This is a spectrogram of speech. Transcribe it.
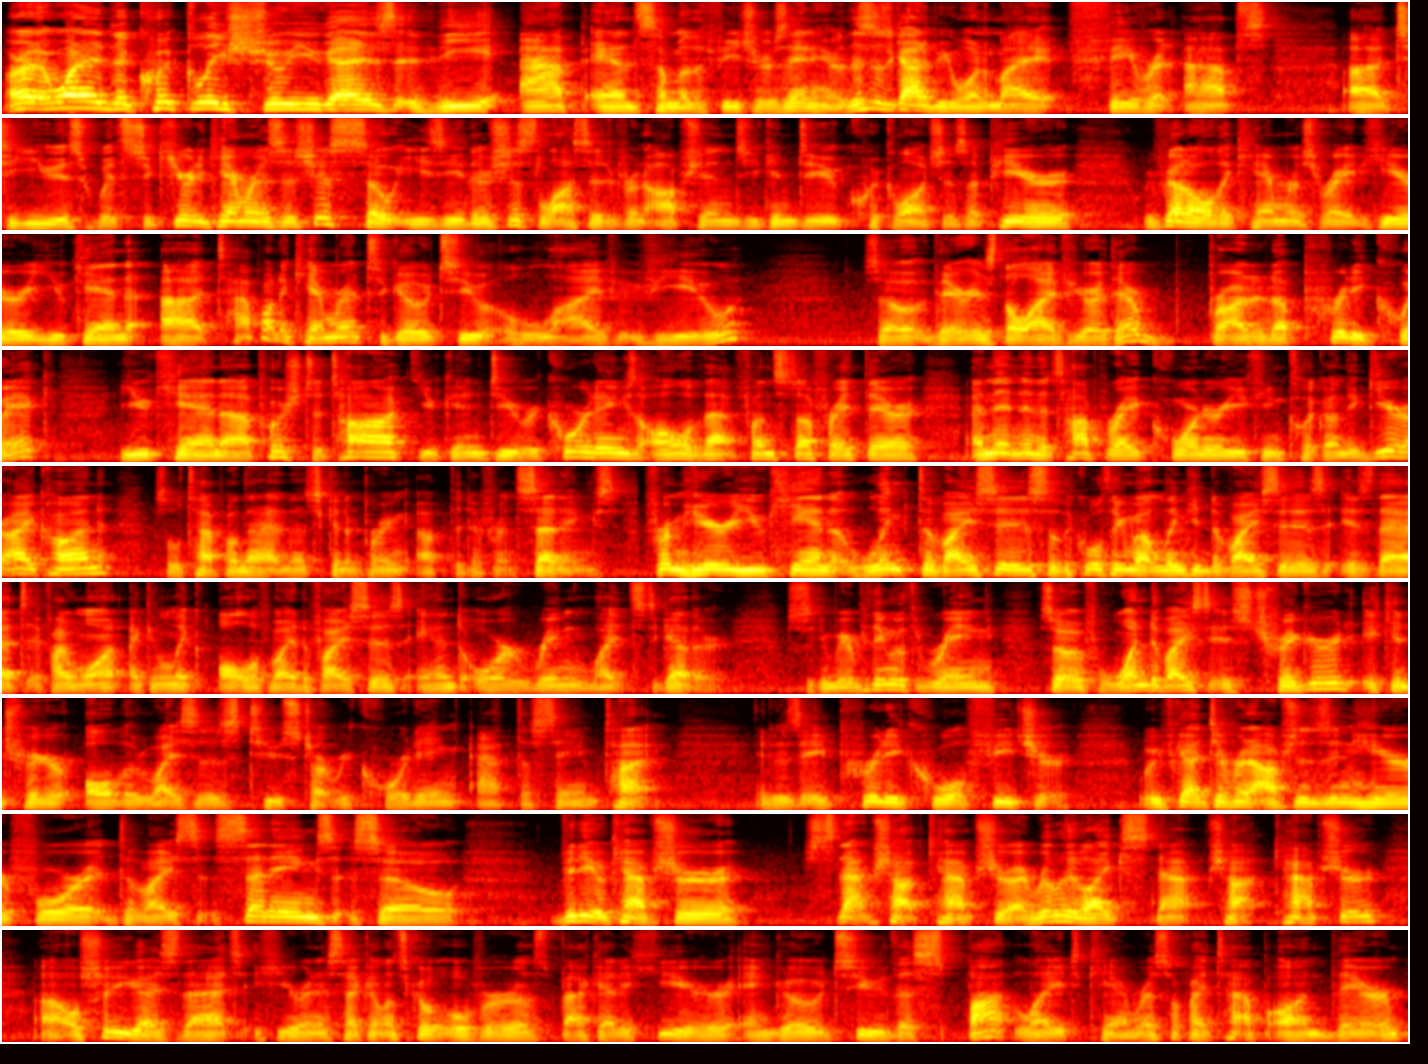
All right, I wanted to quickly show you guys the app and some of the features in here. This has got to be one of my favorite apps uh, to use with security cameras. It's just so easy. There's just lots of different options. You can do quick launches up here. We've got all the cameras right here. You can uh, tap on a camera to go to live view. So there is the live view right there. Brought it up pretty quick. You can uh, push to talk, you can do recordings, all of that fun stuff right there. And then in the top right corner, you can click on the gear icon. So we'll tap on that and that's gonna bring up the different settings. From here, you can link devices. So the cool thing about linking devices is that if I want, I can link all of my devices and or ring lights together. So it can be everything with Ring. So if one device is triggered, it can trigger all the devices to start recording at the same time. It is a pretty cool feature. We've got different options in here for device settings. So video capture, snapshot capture. I really like snapshot capture. Uh, I'll show you guys that here in a second. Let's go over, let's back out of here and go to the spotlight camera. So if I tap on there,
